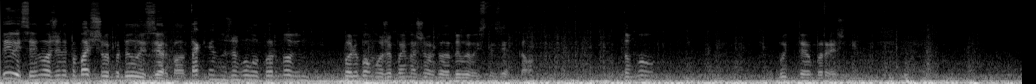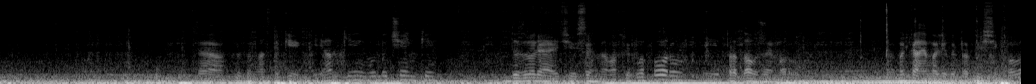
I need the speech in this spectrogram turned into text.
дивиться, він може не побачити, що ви подивились зеркало. Так він вже голову повернув, він по-любому вже пойме, що ви дивились на зеркало. Тому будьте обережні. Так, тут у нас такі ямки глибоченькі, дозволяючи сигнал світлофору і продовжуємо рух. Вмикаємо лівий повороту.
